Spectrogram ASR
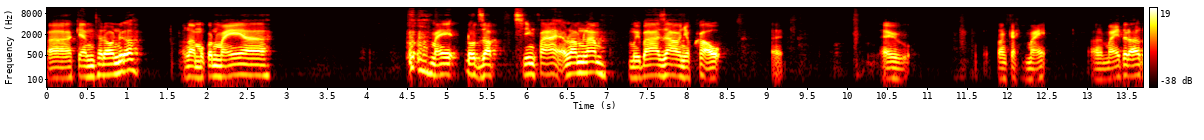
và kèm theo đó nữa đó là một con máy uh, máy đột dập Sinfa 55 13 dao nhập khẩu. Đấy. Đây, toàn cảnh máy. À, máy tôi đã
